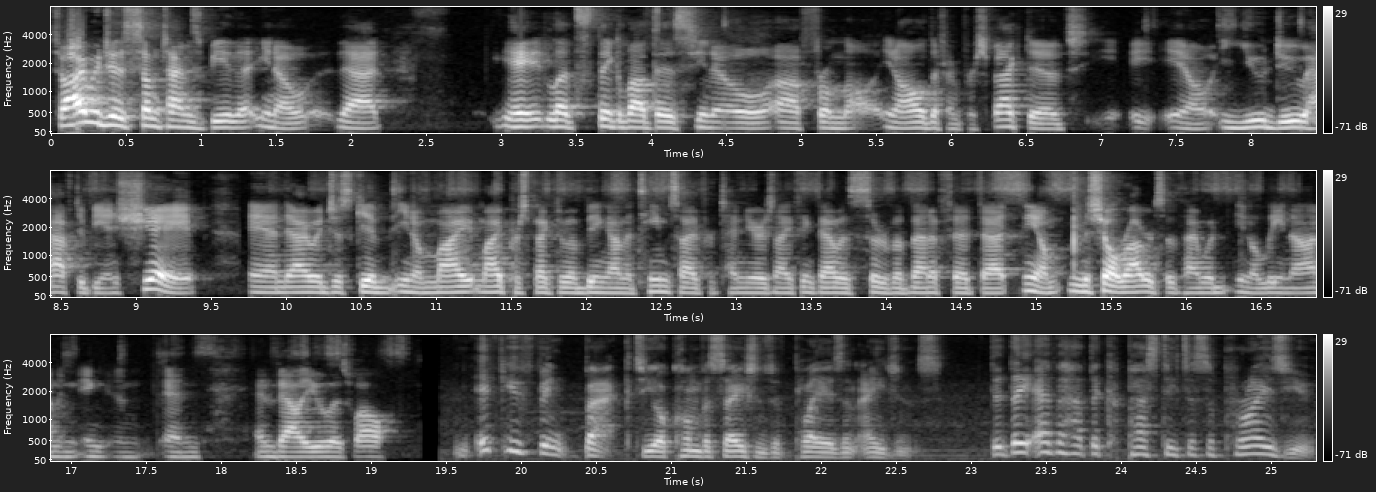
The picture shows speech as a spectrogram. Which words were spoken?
So i would just sometimes be that you know that hey let's think about this you know uh, from you know all different perspectives. You know you do have to be in shape and I would just give you know my my perspective of being on the team side for ten years. And I think that was sort of a benefit that you know Michele Roberts at the time would you know lean on and and and, and value as well. If you think back to your conversations with players and agents, did they ever have the capacity to surprise you?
